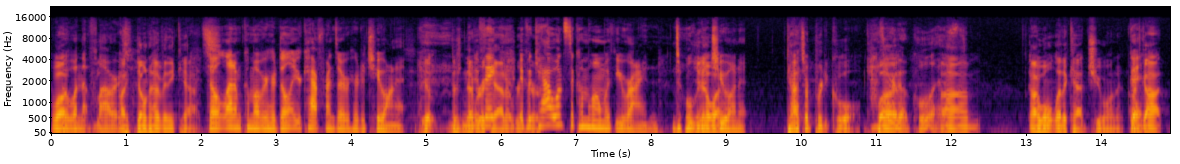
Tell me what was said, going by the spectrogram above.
Well, the one that flowers. I don't have any cats. don't let them come over here. Don't let your cat friends over here to chew on it. Yeah, there's never a they- cat over if here. If a cat wants to come home with you, Ryan, don't let know it what? chew on it. Cats are pretty cool, Cats but are real cool. um, I won't let a cat chew on it. Good. I've got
